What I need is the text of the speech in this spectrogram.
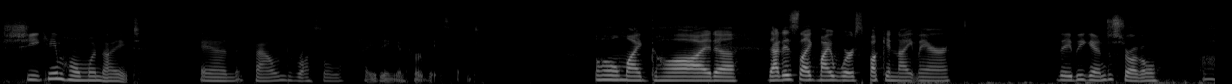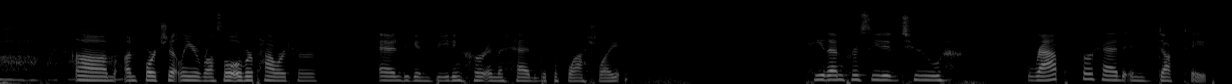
she came home one night and found Russell hiding in her basement. Oh my god. Uh, that is like my worst fucking nightmare. They began to struggle. Oh my god. Um, unfortunately, Russell overpowered her and began beating her in the head with the flashlight. He then proceeded to wrap her head in duct tape,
